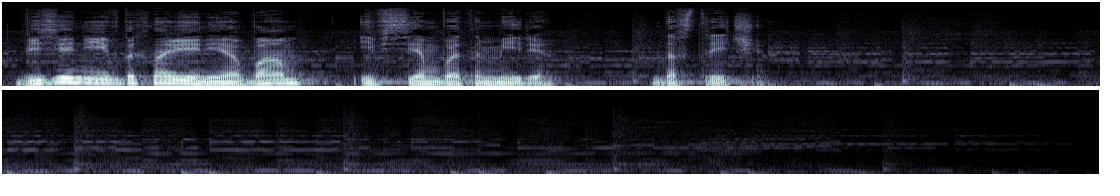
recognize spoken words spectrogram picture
Везение и вдохновение вам и всем в этом мире. До встречи.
